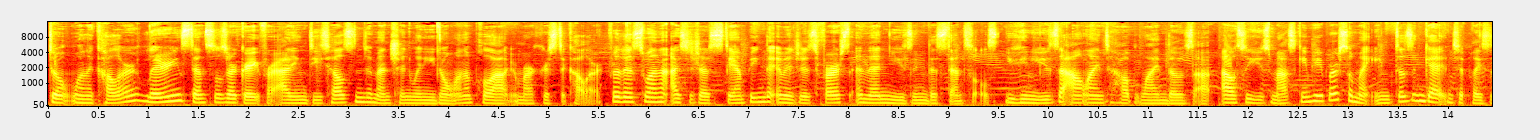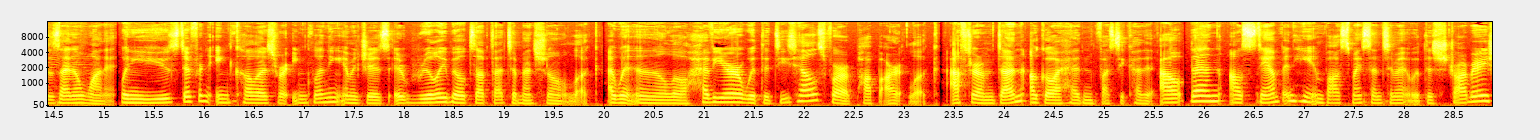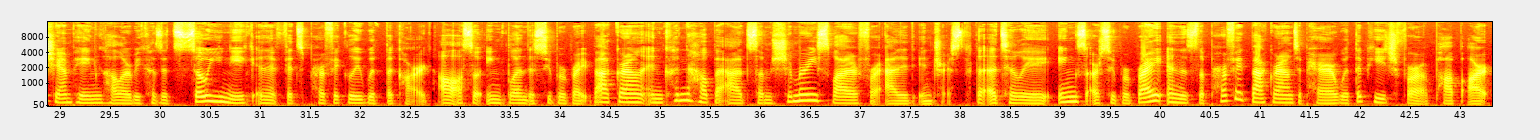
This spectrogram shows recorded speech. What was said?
Don't want to color? Layering stencils are great for adding details and dimension when you don't want to pull out your markers to color. For this one, I suggest stamping the images first and then using the stencils. You can use the outline to help line those up. I also use masking paper so my ink doesn't get into places I don't want it. When you use different ink colors for ink blending images, it really builds up that dimensional look. I went in a little heavier with the details for a pop art look. After I'm done, I'll go ahead and fussy cut it out. Then I'll stamp and heat emboss my sentiment with this strawberry champagne color because because it's so unique and it fits perfectly with the card. I'll also ink blend a super bright background and couldn't help but add some shimmery splatter for added interest. The Atelier inks are super bright and it's the perfect background to pair with the peach for a pop art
